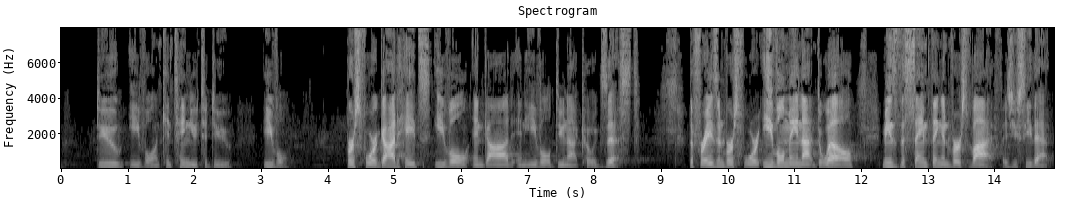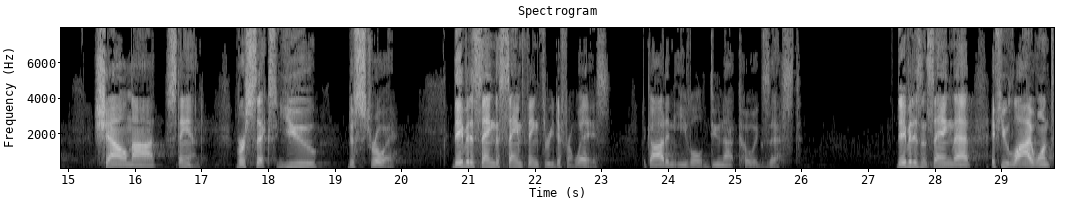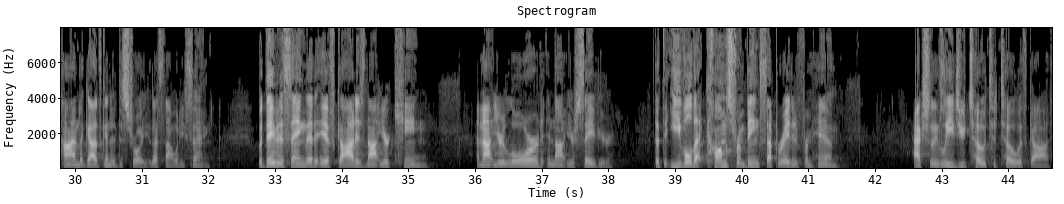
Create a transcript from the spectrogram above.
do evil and continue to do evil. Verse 4 God hates evil, and God and evil do not coexist. The phrase in verse 4, evil may not dwell, means the same thing in verse 5, as you see that. Shall not stand. Verse 6, you destroy. David is saying the same thing three different ways. The God and evil do not coexist. David isn't saying that if you lie one time that God's going to destroy you. That's not what he's saying. But David is saying that if God is not your king, and not your Lord, and not your Savior, that the evil that comes from being separated from him actually leads you toe to toe with God.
